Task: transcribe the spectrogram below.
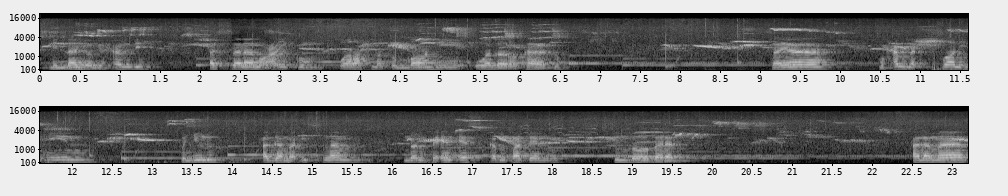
Bismillahirrahmanirrahim. Bismillah wa bihamdih Assalamualaikum warahmatullahi wabarakatuh Saya Muhammad Salihin Penyuluh Agama Islam Non-PNS Kabupaten Sumbawa Barat Alamat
